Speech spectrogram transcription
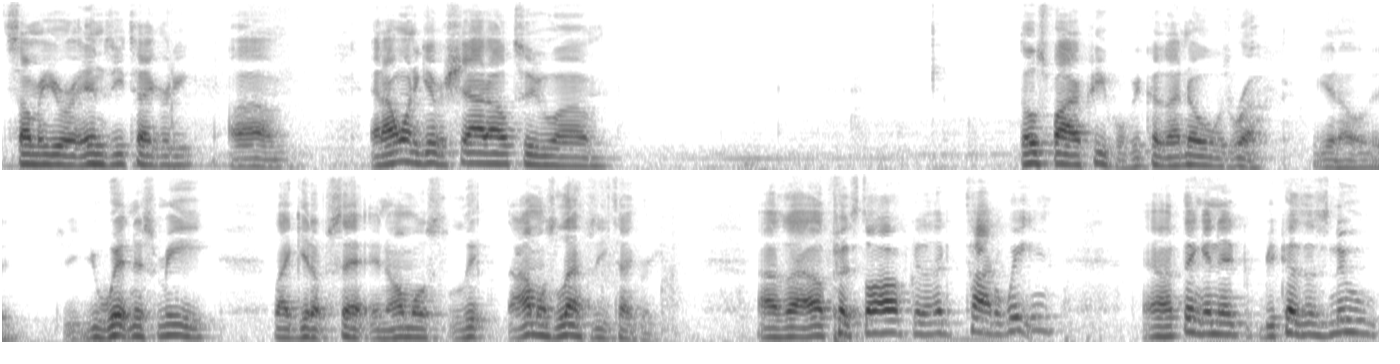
Some of you are in Ztegrity. Um, and I want to give a shout out to um, those five people because I know it was rough. You know, you witnessed me like get upset and almost I almost left Ztegrity. I was like, I was pissed off because I got tired of waiting. And I'm thinking that because this new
